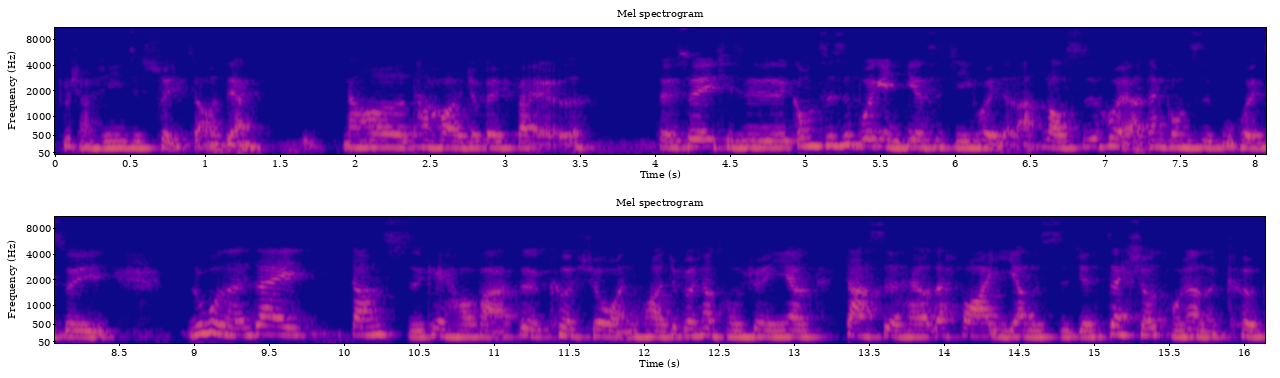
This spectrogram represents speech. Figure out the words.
不小心一直睡着这样。然后他后来就被 fire 了，对，所以其实公司是不会给你第二次机会的啦，老师会啊，但公司不会。所以如果能在当时可以好好把这个课修完的话，就不用像同学一样，大四还要再花一样的时间再修同样的课，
